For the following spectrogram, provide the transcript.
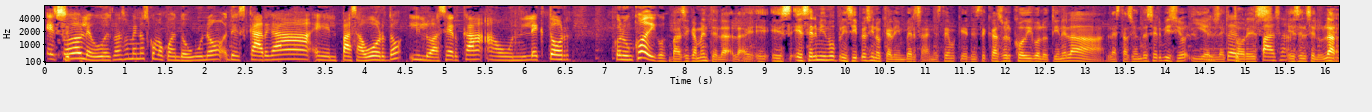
Esto W es más o menos como cuando uno descarga el pasabordo y lo acerca a un lector con un código. Básicamente, e, es, el mismo principio, sino que a la inversa. En este, en este caso, el código lo tiene la, estación de servicio y el lector es, es el celular.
